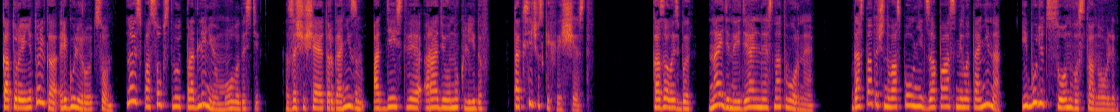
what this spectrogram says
которые не только регулируют сон, но и способствуют продлению молодости, защищают организм от действия радионуклидов, токсических веществ. Казалось бы, найдено идеальное снотворное. Достаточно восполнить запас мелатонина, и будет сон восстановлен,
